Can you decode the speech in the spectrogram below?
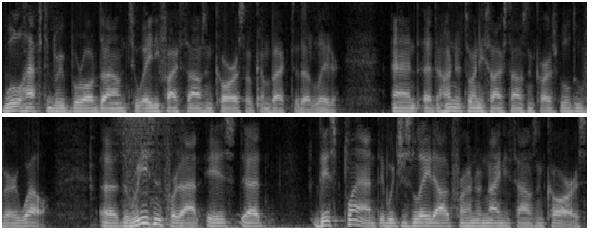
will have to be brought down to 85,000 cars. I'll come back to that later. And at 125,000 cars, we'll do very well. Uh, the reason for that is that this plant, which is laid out for 190,000 cars,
